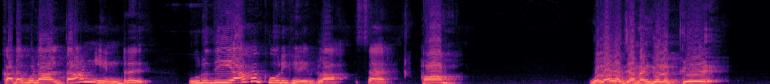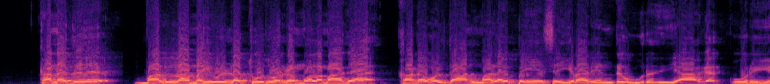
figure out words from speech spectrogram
கடவுளால் தான் என்று உறுதியாக கூறுகிறீர்களா சார்? ஆம். உலக ஜனங்களுக்கு தனது வல்லமையுள்ள தூதுவர்கள் மூலமாக கடவுள்தான் மழை பெய்ய செய்கிறார் என்று உறுதியாக கூறுகிறேன்.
